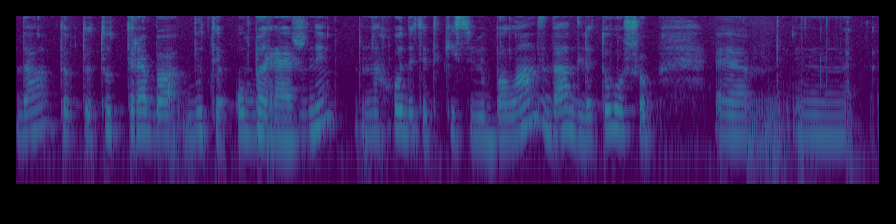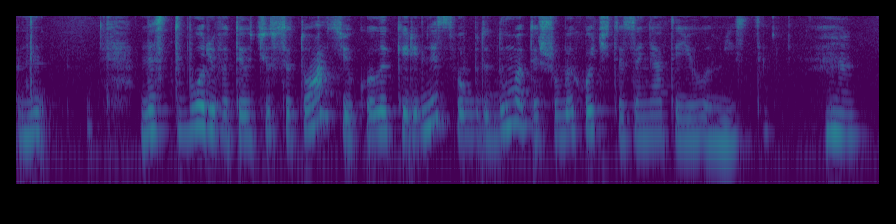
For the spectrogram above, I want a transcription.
Да? Тобто тут треба бути обережним, знаходити такий собі баланс да, для того, щоб е, не створювати цю ситуацію, коли керівництво буде думати, що ви хочете зайняти його місце. Mm-hmm.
